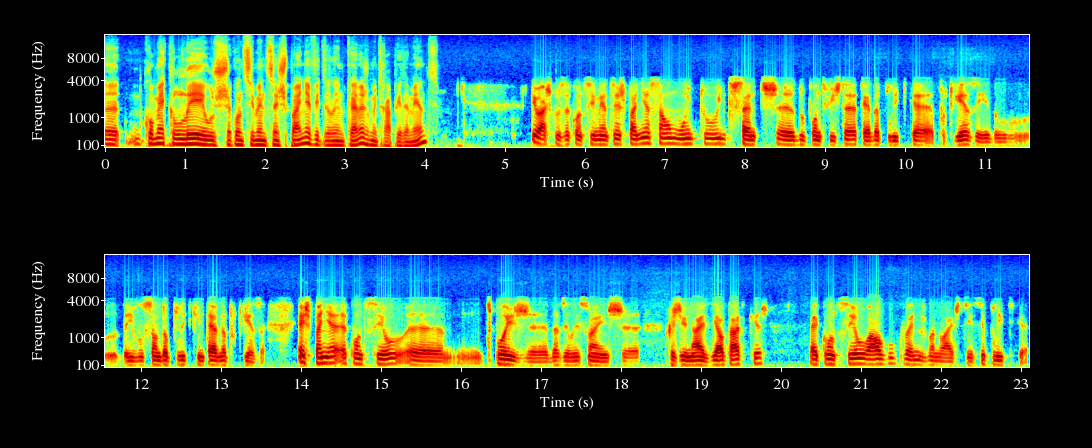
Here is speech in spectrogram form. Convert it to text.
Uh, como é que lê os acontecimentos em Espanha, Vitalino Canas, muito rapidamente? Eu acho que os acontecimentos em Espanha são muito interessantes uh, do ponto de vista até da política portuguesa e do, da evolução da política interna portuguesa. Em Espanha aconteceu, uh, depois uh, das eleições regionais e autárquicas, aconteceu algo que vem nos manuais de ciência política.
